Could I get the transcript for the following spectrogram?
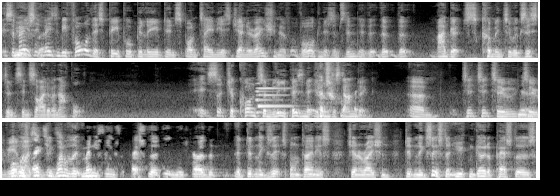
it's amazing. Amazing. Before this, people believed in spontaneous generation of, of organisms, didn't they? That the, maggots come into existence inside of an apple. It's such a quantum leap, isn't it, in That's understanding? Right. Um, to to to, yeah. to What was actually one of the many things that Pasteur did, which showed that it didn't exist. Spontaneous generation didn't exist, and you can go to Pasteur's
